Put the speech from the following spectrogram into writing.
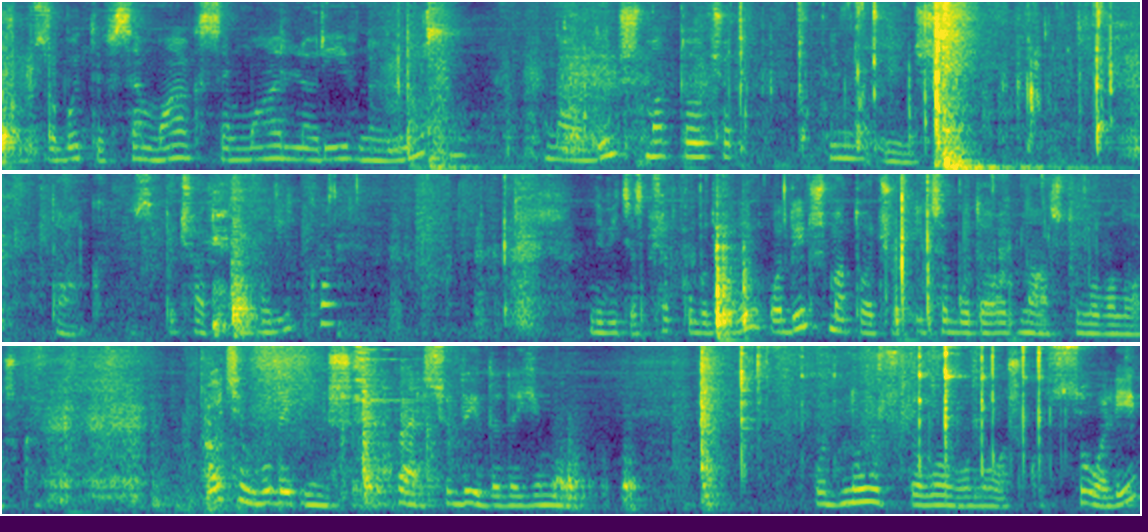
Щоб зробити все максимально рівномірно на один шматочок і на інший. Так, спочатку горілка. Дивіться, спочатку буде один, один шматочок, і це буде одна столова ложка. Потім буде інший. Тепер сюди додаємо одну столову ложку солі.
